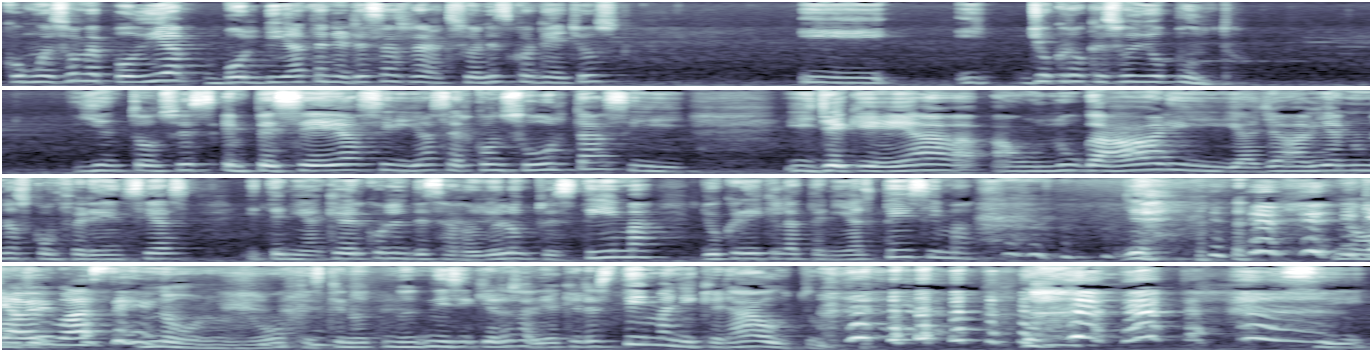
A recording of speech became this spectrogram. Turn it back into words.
como eso me podía, volví a tener esas reacciones con ellos y, yo creo que eso dio punto. Y entonces empecé así a hacer consultas y, y llegué a, a, un lugar y allá habían unas conferencias y tenían que ver con el desarrollo de la autoestima. Yo creí que la tenía altísima. no, ¿Y qué averiguaste? no, no, no, que es que no, ni siquiera sabía que era estima ni que era auto. sí.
